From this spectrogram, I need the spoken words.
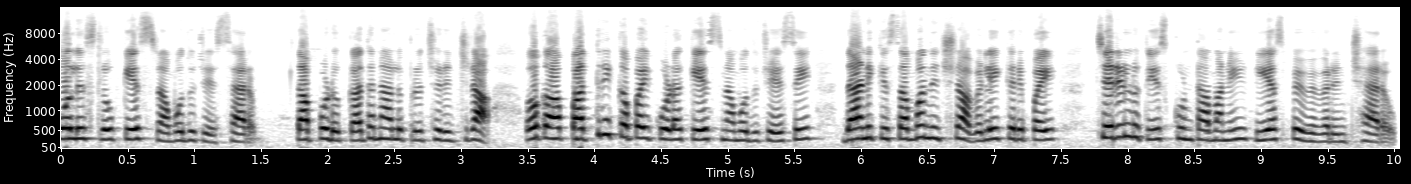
పోలీసులు కేసు నమోదు చేశారు. తప్పుడు కథనాలు ప్రచురించిన ఒక పత్రికపై కూడా కేసు నమోదు చేసి దానికి సంబంధించిన విలేకరిపై చర్యలు తీసుకుంటామని డీఎస్పీ వివరించారు.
